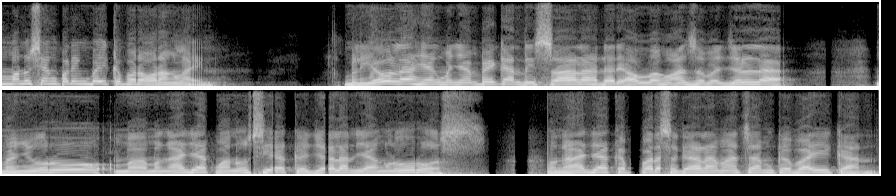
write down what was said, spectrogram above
manusia yang paling baik kepada orang lain. Beliaulah yang menyampaikan risalah dari Allah Azza wa Jalla. Menyuruh mengajak manusia ke jalan yang lurus. Mengajak kepada segala macam kebaikan.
